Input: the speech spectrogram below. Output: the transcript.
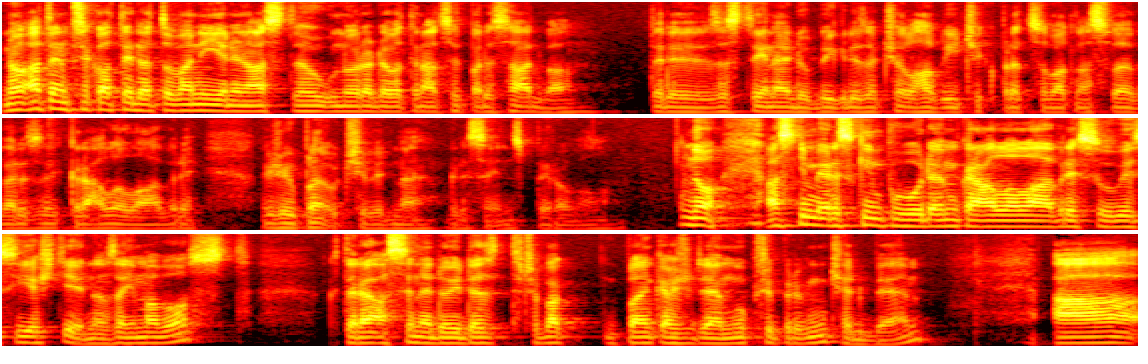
No a ten překlad je datovaný 11. února 1952, tedy ze stejné doby, kdy začal Havlíček pracovat na své verzi Krále Lávry, takže je úplně očividné, kde se inspiroval. No a s tím irským původem Krále Lávry souvisí ještě jedna zajímavost, která asi nedojde třeba úplně každému při první četbě. A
